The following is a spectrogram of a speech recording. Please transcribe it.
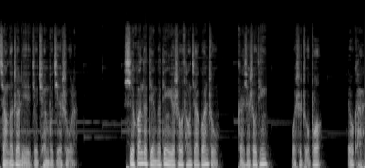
讲到这里就全部结束了。喜欢的点个订阅、收藏、加关注，感谢收听，我是主播刘凯。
